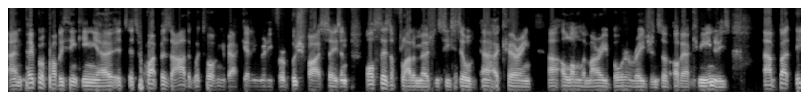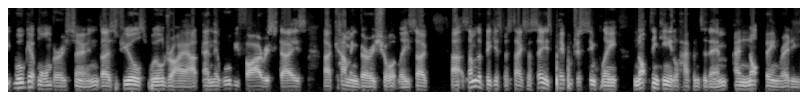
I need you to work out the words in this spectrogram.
and people are probably thinking, you know, it, it's quite bizarre that we're talking about getting ready for a bushfire season whilst there's a flood emergency still uh, occurring along the Murray border regions of, of our communities. Uh, but it will get warm very soon. Those fuels will dry out, and there will be fire risk days uh, coming very shortly. So, uh, some of the biggest mistakes I see is people just simply not thinking it'll happen to them and not being ready.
